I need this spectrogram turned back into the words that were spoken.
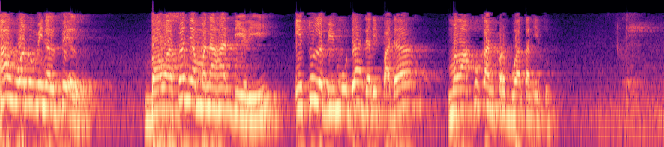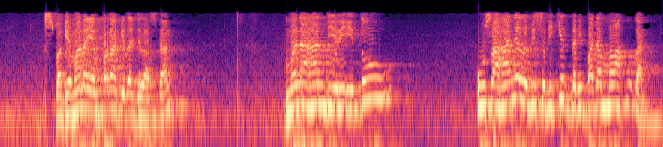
ahwanu minal fi'l bahwasanya menahan diri itu lebih mudah daripada melakukan perbuatan itu. Sebagaimana yang pernah kita jelaskan, menahan diri itu usahanya lebih sedikit daripada melakukan.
